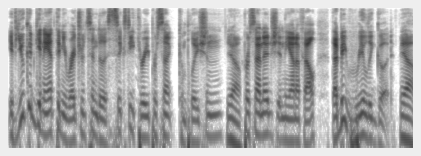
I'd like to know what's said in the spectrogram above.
If you could get Anthony Richardson to sixty-three percent completion Yeah. percentage in the NFL, that'd be really good. Yeah.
